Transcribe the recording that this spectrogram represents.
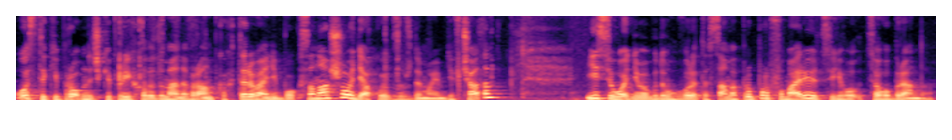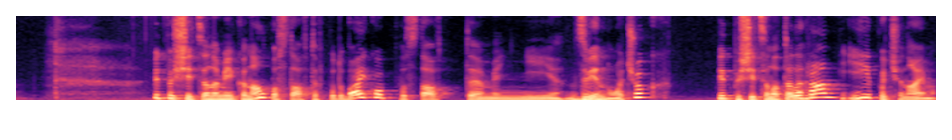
Ось такі пробнички приїхали до мене в рамках теревені бокса нашого. Дякую, як завжди, моїм дівчатам. І сьогодні ми будемо говорити саме про парфумерію цього, цього бренду. Підпишіться на мій канал, поставте вподобайку, поставте мені дзвіночок, підпишіться на телеграм і починаємо.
